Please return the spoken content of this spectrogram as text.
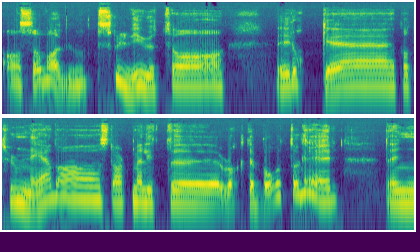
og så vi, skulle vi ut og rocke på turné. da, Starte med litt uh, Rock the Boat og greier. Den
